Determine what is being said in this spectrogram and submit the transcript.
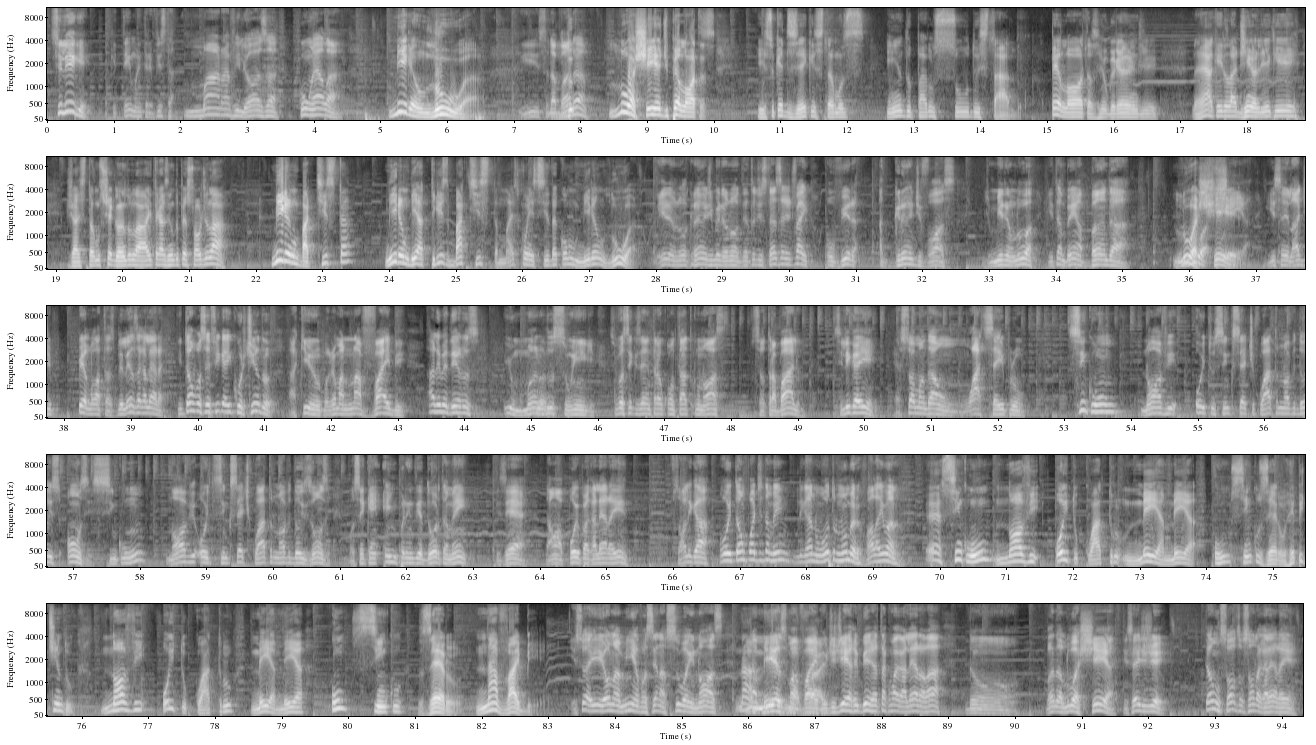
se ligue que tem uma entrevista maravilhosa com ela. Miriam Lua. Isso, da banda Lua Cheia de Pelotas. Isso quer dizer que estamos indo para o sul do estado. Pelotas, Rio Grande, né? Aquele ladinho ali que já estamos chegando lá e trazendo o pessoal de lá. Miriam Batista, Miriam Beatriz Batista, mais conhecida como Miriam Lua. Miriam, grande Miriam Lua. Dentro da distância a gente vai ouvir a grande voz de Miriam Lua e também a banda Lua, Lua Cheia. Cheia. Isso aí lá de Pelotas, beleza, galera? Então você fica aí curtindo aqui no programa Na Vibe, Ale Medeiros e o Mano, Mano. do Swing. Se você quiser entrar em contato com nós, seu trabalho, se liga aí. É só mandar um WhatsApp aí pro 519 85749211 51 985749211. Você que é empreendedor também, quiser dar um apoio pra galera aí, só ligar. Ou então pode também ligar no outro número. Fala aí, mano. É 51984665150. Repetindo, 984665150. Na Vibe. Isso aí, eu na minha, você na sua e nós na, na mesma, mesma vibe. vibe. O DJ RB já tá com uma galera lá do Banda Lua Cheia. Isso aí, DJ. Então solta o som da galera aí.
